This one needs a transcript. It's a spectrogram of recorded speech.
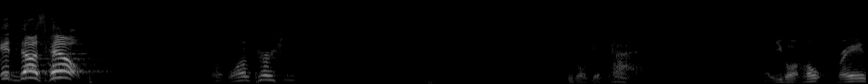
it does help. But one person, you're going to get tired. And you're going to hope, praise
